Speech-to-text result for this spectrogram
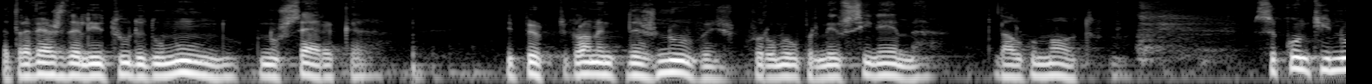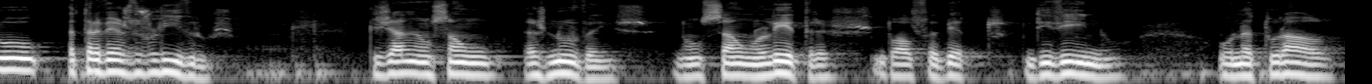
através da leitura do mundo que nos cerca, e particularmente das nuvens, que foram o meu primeiro cinema, de algum modo, se continuou através dos livros, que já não são as nuvens, não são letras do alfabeto divino, ou natural,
